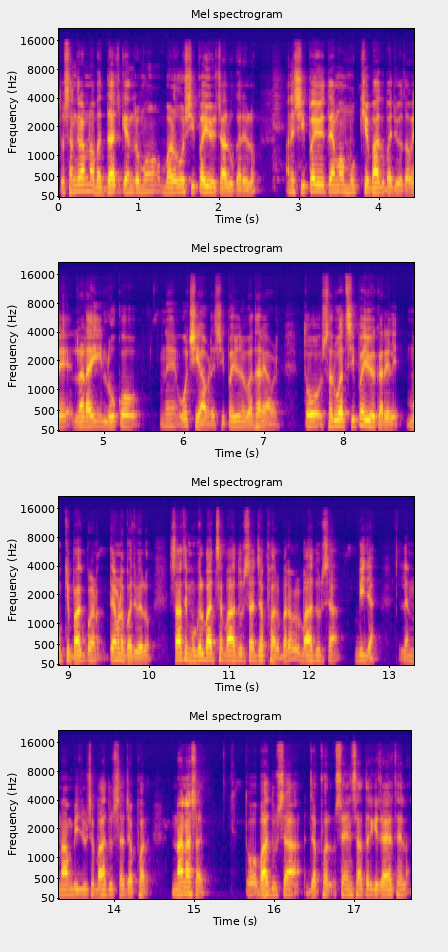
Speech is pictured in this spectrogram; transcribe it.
તો સંગ્રામના બધા જ કેન્દ્રોમાં બળવો સિપાહીઓએ ચાલુ કરેલો અને સિપાહીઓએ તેમાં મુખ્ય ભાગ ભજવ્યો હતો. હવે લડાઈ લોકોને ઓછી આવડે, સિપાહીઓને વધારે આવડે. તો શરૂઆત સિપાહીઓએ કરેલી, મુખ્ય ભાગ પણ તેમણે ભજવેલો. સાથે મુગલ બાદશાહ બહાદુર શાહ જફર, બરાબર? બહાદુર શાહ બીજા. એટલે નામ બીજું છે બહાદુર શાહ જફર. નાના સાહેબ. તો બહાદુર શાહ જફર શહેનશાહ તરીકે જાહેર થયેલા.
